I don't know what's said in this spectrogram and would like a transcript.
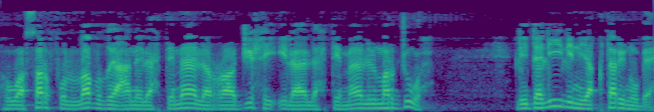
هو صرف اللفظ عن الاحتمال الراجح إلى الاحتمال المرجوح. لدليل يقترن به.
